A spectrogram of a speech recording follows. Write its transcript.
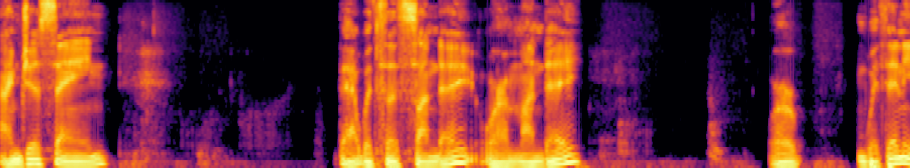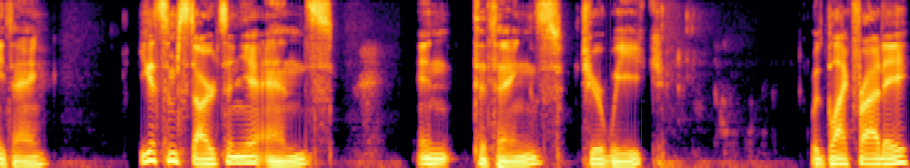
I'm just saying that with a Sunday or a Monday or with anything, you get some starts and you ends into things to your week with Black Friday,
